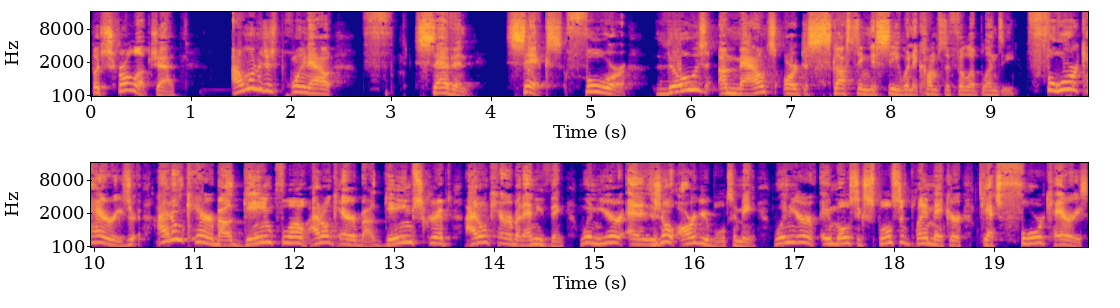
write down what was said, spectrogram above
But scroll up, Chad. I want to just point out seven, six, four, those amounts are disgusting to see when it comes to Phillip Lindsay. Four carries. I don't care about game flow. I don't care about game script. I don't care about anything. When you're, and there's no arguable to me, when you're a most explosive playmaker gets four carries,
